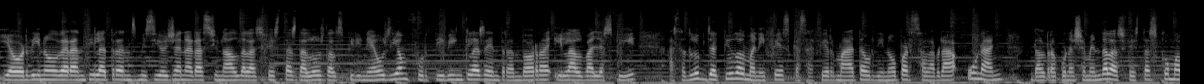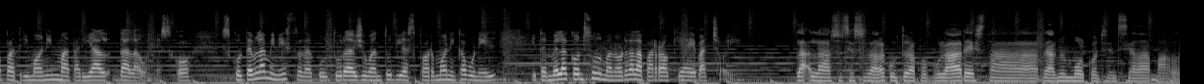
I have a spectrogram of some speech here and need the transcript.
i a Ordino garantir la transmissió generacional de les festes de l'os dels Pirineus i enfortir vincles entre Andorra i l'Alt Vallespí ha estat l'objectiu del manifest que s'ha firmat a Ordino per celebrar un any del reconeixement de les festes com a patrimoni immaterial de la UNESCO. Escoltem la ministra de Cultura, Joventut i Esport, Mònica Bonill, i també la cònsul menor de la parròquia, Eva Choi. L'Associació de la Cultura Popular està realment molt conscienciada amb el,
